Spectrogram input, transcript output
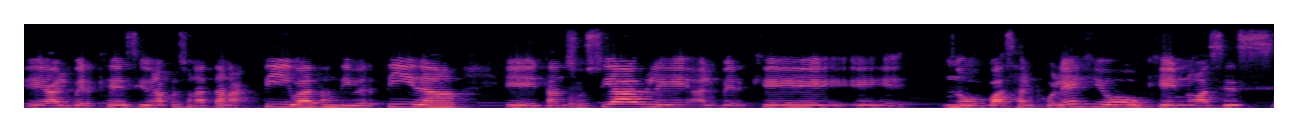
eh, al ver que he sido una persona tan activa, tan divertida, eh, tan sociable, al ver que eh, no vas al colegio o que no haces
